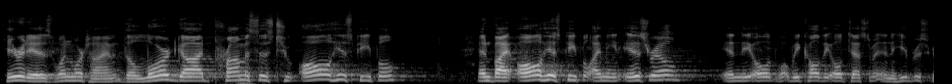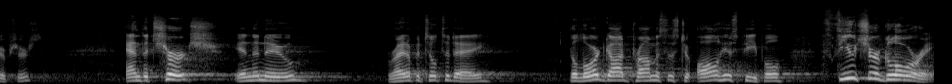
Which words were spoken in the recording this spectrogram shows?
Here it is, one more time. The Lord God promises to all his people, and by all his people, I mean Israel in the old, what we call the Old Testament in the Hebrew Scriptures, and the church in the New, right up until today. The Lord God promises to all his people future glory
